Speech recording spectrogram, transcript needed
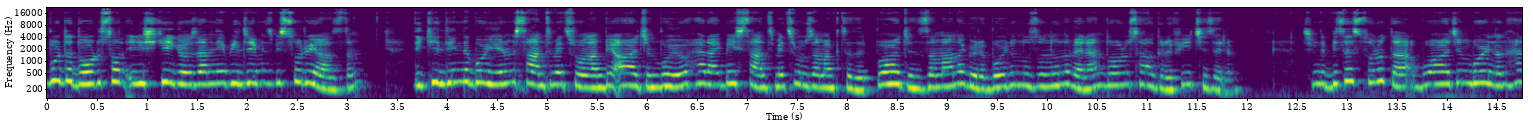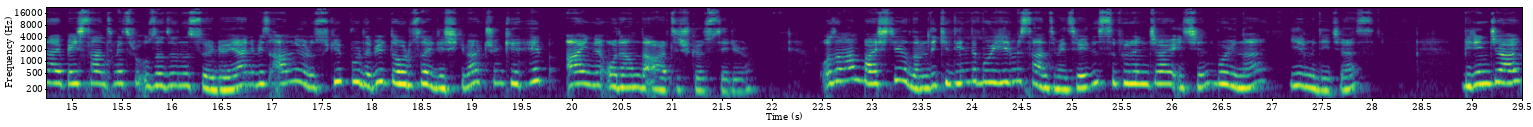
Burada doğrusal ilişkiyi gözlemleyebileceğimiz bir soru yazdım. Dikildiğinde boyu 20 cm olan bir ağacın boyu her ay 5 cm uzamaktadır. Bu ağacın zamana göre boyunun uzunluğunu veren doğrusal grafiği çizelim. Şimdi bize soruda bu ağacın boyunun her ay 5 cm uzadığını söylüyor. Yani biz anlıyoruz ki burada bir doğrusal ilişki var. Çünkü hep aynı oranda artış gösteriyor. O zaman başlayalım. Dikildiğinde boyu 20 cm idi. 0. ay için boyuna 20 diyeceğiz. Birinci ay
